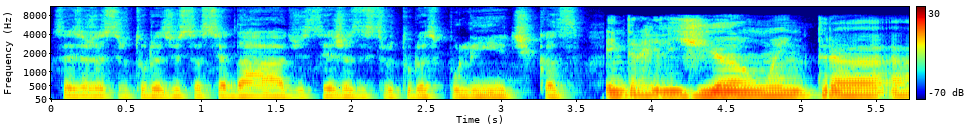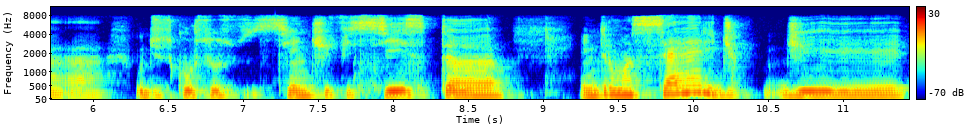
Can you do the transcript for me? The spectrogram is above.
seja as estruturas de sociedade, seja as estruturas políticas. Entra a religião, entra o discurso cientificista, entra uma série de, de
